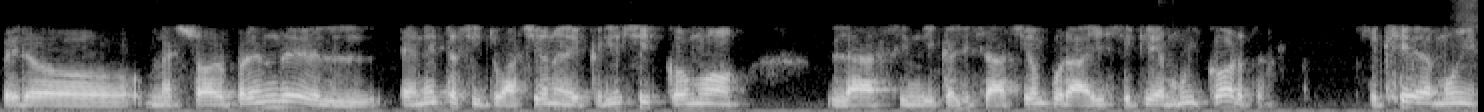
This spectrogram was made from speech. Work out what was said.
pero me sorprende el, en estas situaciones de crisis cómo la sindicalización por ahí se queda muy corta. Se queda muy,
